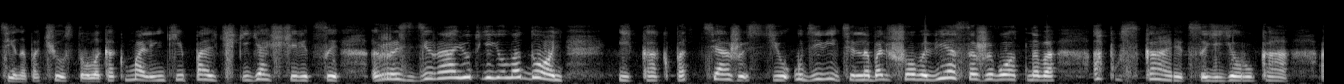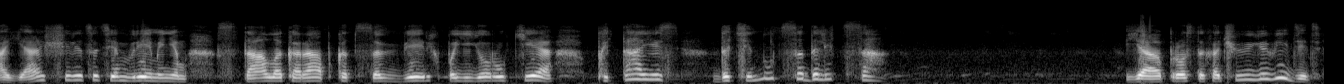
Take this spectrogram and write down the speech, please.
Тина почувствовала, как маленькие пальчики ящерицы раздирают ее ладонь, и как под тяжестью удивительно большого веса животного опускается ее рука, а ящерица тем временем стала карабкаться вверх по ее руке, пытаясь дотянуться до лица. «Я просто хочу ее видеть»,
